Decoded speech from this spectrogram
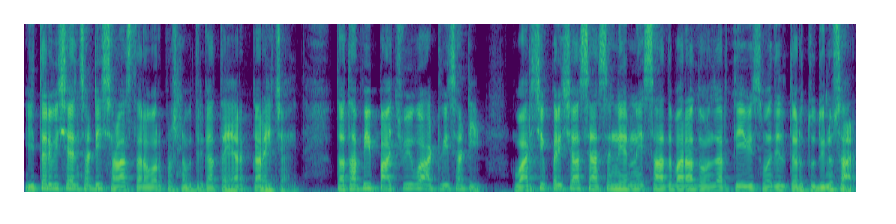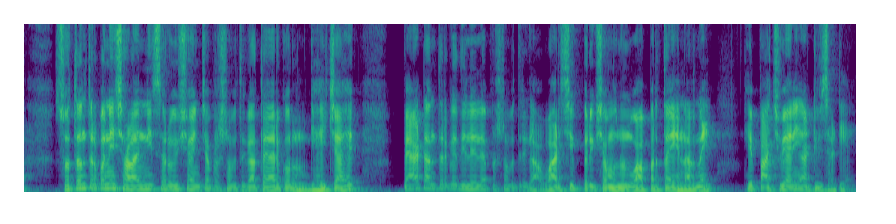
इतर विषयांसाठी शाळा स्तरावर प्रश्नपत्रिका तयार करायच्या आहेत. तथापि पाचवी व आठवीसाठी वार्षिक परीक्षा शासन निर्णय सात बारा दोन हजार तेवीसमधील तरतुदीनुसार स्वतंत्रपणे शाळांनी सर्व विषयांच्या प्रश्नपत्रिका तयार करून घ्यायच्या आहेत. पॅट अंतर्गत दिलेल्या प्रश्नपत्रिका वार्षिक परीक्षा म्हणून वापरता येणार नाही. हे पाचवी आणि आठवीसाठी आहे.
